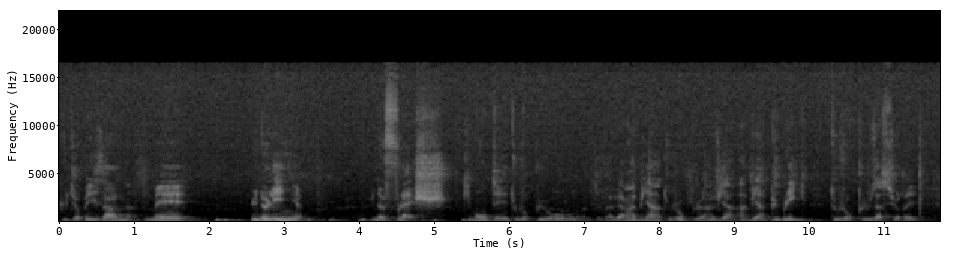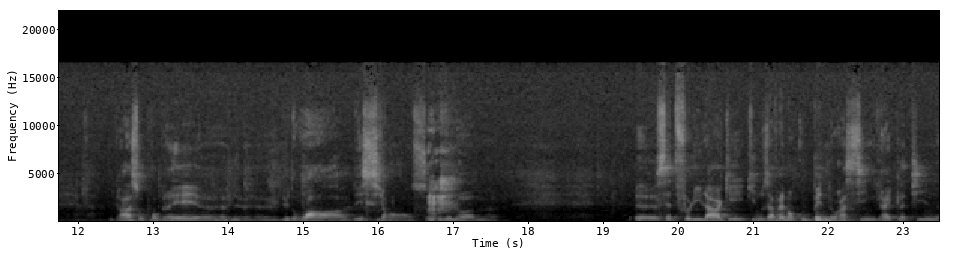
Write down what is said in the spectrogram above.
Culture paysanne. Mais une ligne, une flèche qui montait toujours plus haut, vers un bien toujours plus un bien, un bien public toujours plus assuré grâce au progrès euh, du droit, des sciences, de l'homme. Euh, cette folie-là qui, nous a vraiment coupé de nos racines grecques, latines,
